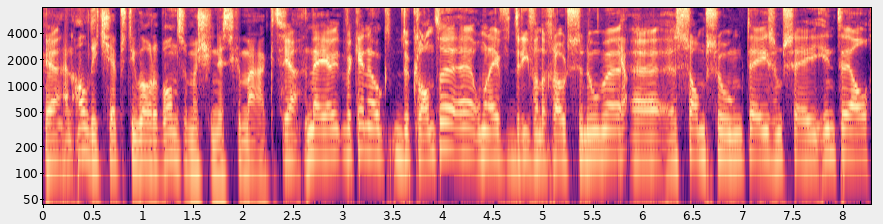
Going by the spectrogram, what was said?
En al die chips die worden op onze machines gemaakt. Ja, nee, we kennen ook de klanten, eh, om even drie van de grootste te noemen. Ja. Eh, Samsung, TSMC, Intel.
